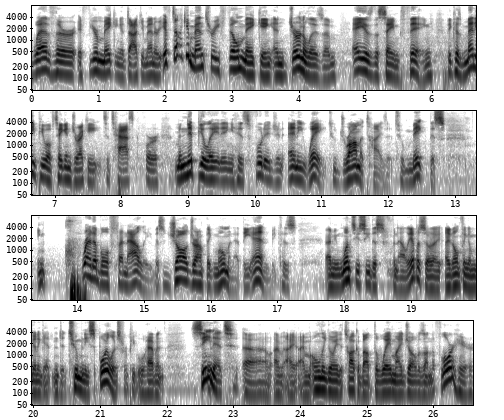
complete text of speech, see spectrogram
whether if you're making a documentary, if documentary filmmaking and journalism a is the same thing, because many people have taken Jarecki to task for manipulating his footage in any way to dramatize it, to make this incredible finale, this jaw-dropping moment at the end. Because I mean, once you see this finale episode, I, I don't think I'm going to get into too many spoilers for people who haven't seen it. Uh, I, I'm only going to talk about the way my jaw was on the floor here.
